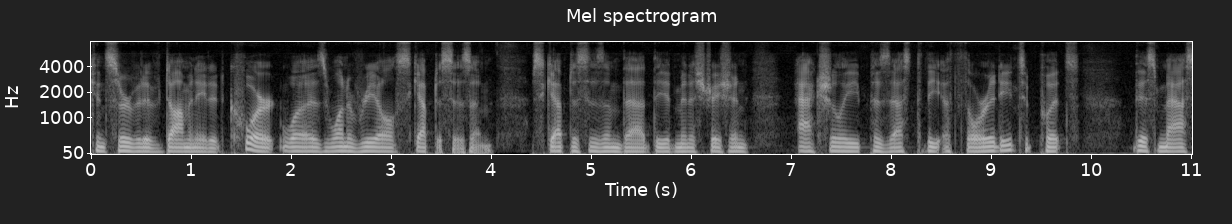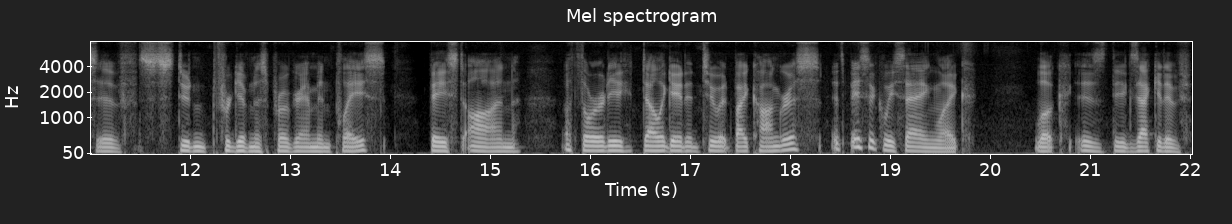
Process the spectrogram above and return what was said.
conservative dominated court was one of real skepticism. Skepticism that the administration actually possessed the authority to put this massive student forgiveness program in place based on authority delegated to it by Congress. It's basically saying, like, look, is the executive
